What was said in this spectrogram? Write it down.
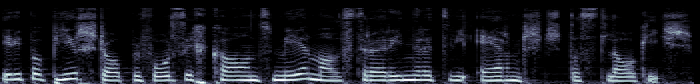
ihre Papierstapel vor sich gehabt und mehrmals daran erinnert, wie ernst das die Lage ist.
